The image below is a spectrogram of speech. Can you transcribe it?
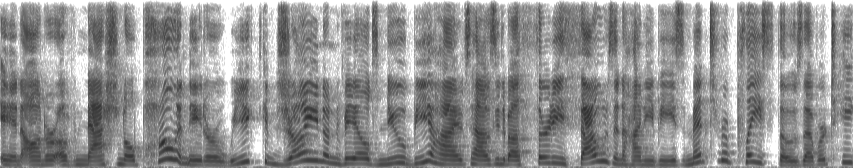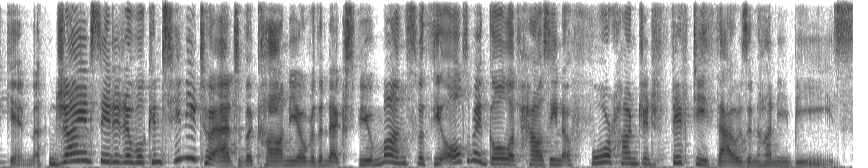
in honor of National Pollinator Week, Giant unveiled new beehives housing about 30,000 honeybees meant to replace those that were taken. Giant stated it will continue to add to the colony over the next few months with the ultimate goal of housing 450,000 honeybees.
